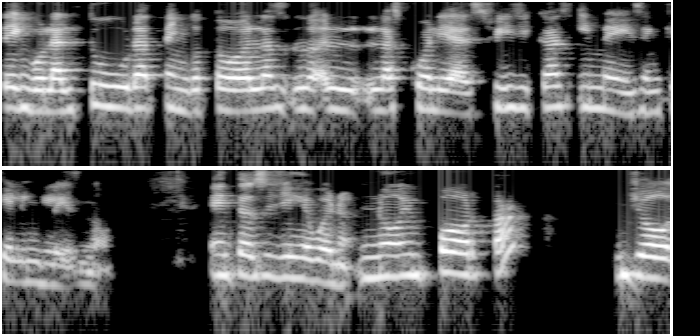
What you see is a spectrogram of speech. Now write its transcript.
tengo la altura, tengo todas las, las cualidades físicas y me dicen que el inglés no. Entonces dije, bueno, no importa, yo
